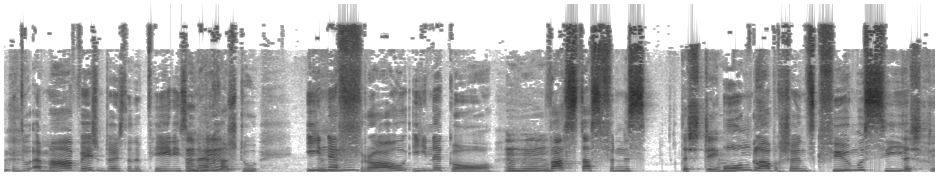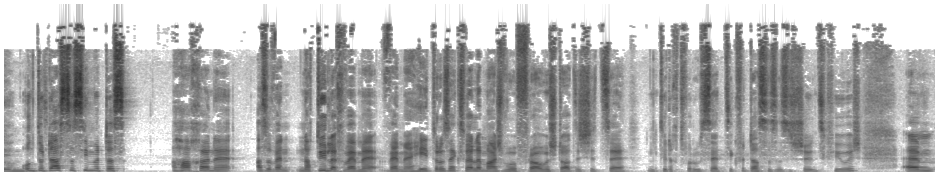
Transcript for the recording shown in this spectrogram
Wenn du ein Mann bist und du hast so einen Penis und Mhm. dann kannst du in eine Frau reingehen, was das für ein Das unglaublich schönes Gefühl muss sein. Das stimmt. Und durch das, dass ich mir das können, also wenn, natürlich, wenn man, wenn man heterosexueller Mann ist, der auf Frauen steht, ist jetzt äh, natürlich die Voraussetzung für das, dass es ein schönes Gefühl ist. Ähm,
